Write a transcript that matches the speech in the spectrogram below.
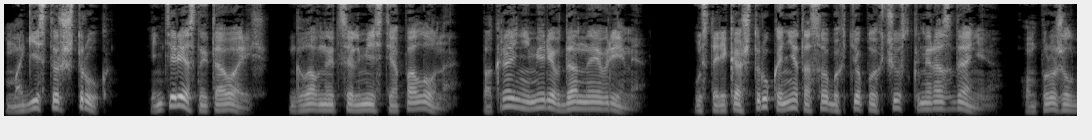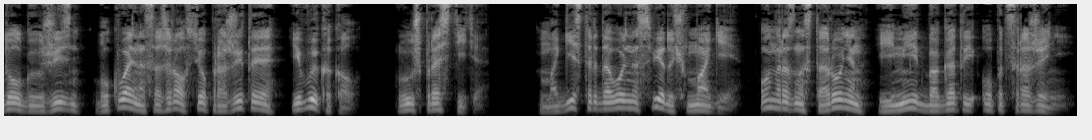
Магистр Штрук. Интересный товарищ. Главная цель мести Аполлона. По крайней мере, в данное время. У старика Штрука нет особых теплых чувств к мирозданию. Он прожил долгую жизнь, буквально сожрал все прожитое и выкакал. Вы уж простите. Магистр довольно сведущ в магии. Он разносторонен и имеет богатый опыт сражений.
